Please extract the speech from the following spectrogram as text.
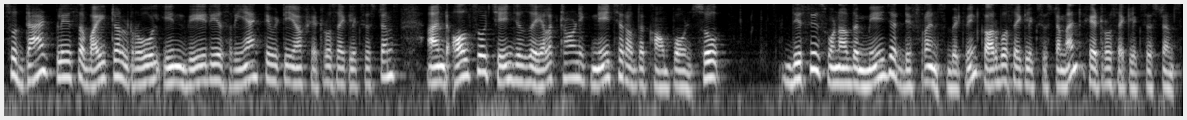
So, that plays a vital role in various reactivity of heterocyclic systems and also changes the electronic nature of the compound. So, this is one of the major difference between carbocyclic system and heterocyclic systems.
